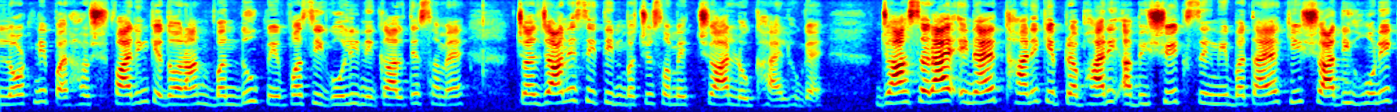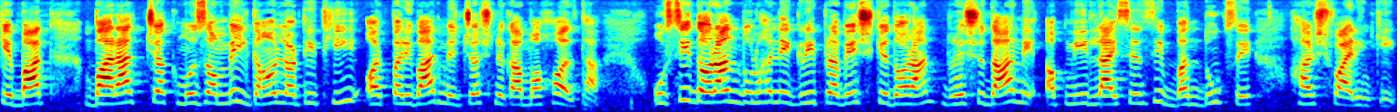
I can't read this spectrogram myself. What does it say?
लौटने पर हर्ष फायरिंग के दौरान बंदूक में फंसी गोली निकालते समय चल जाने से तीन बच्चों समेत चार लोग घायल हो गए। जहाँ सराय इनायत थाने के प्रभारी अभिषेक सिंह ने बताया कि शादी होने के बाद बारात चक मुजम्मिल गाँव लौटी थी और परिवार में जश्न का माहौल था। उसी दौरान दुल्हन ने गृह प्रवेश के दौरान रिश्तेदार ने अपनी लाइसेंसी बंदूक से हर्ष फायरिंग की।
